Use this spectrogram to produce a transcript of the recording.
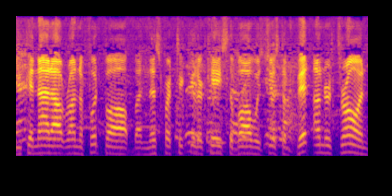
You cannot outrun the football, but in this particular case, the ball was just a bit underthrown.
